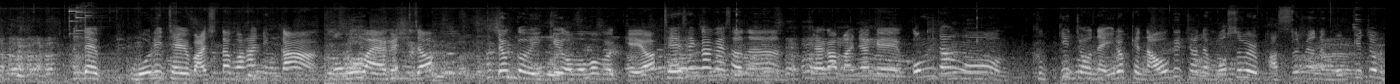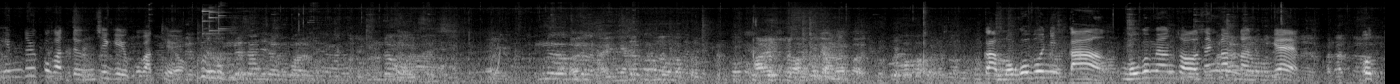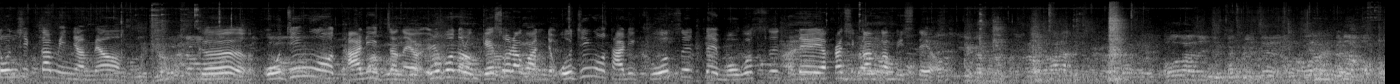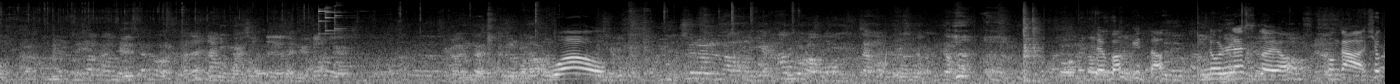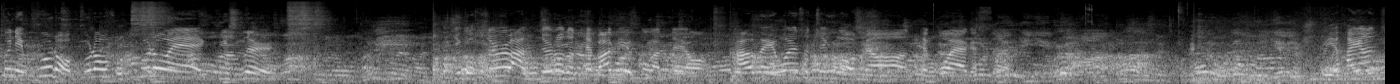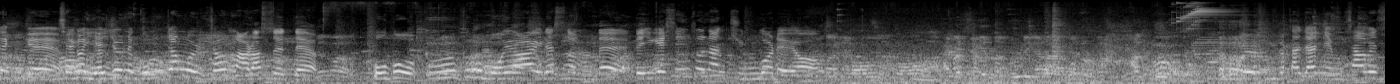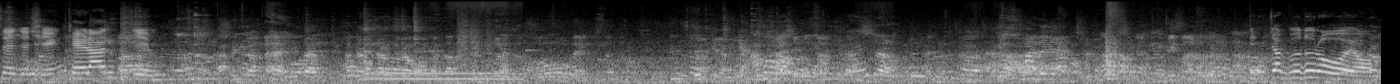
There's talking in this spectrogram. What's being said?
근데 머리 제일 맛있다고 하니까 먹어봐야겠죠? 조금 익히고 먹어볼게요. 제 생각에서는 제가 만약에 꼼장어 굽기 전에 이렇게 나오기 전에 모습을 봤으면 먹기 좀 힘들 것 같은 음식일 것 같아요. 그러니까 먹어보니까 먹으면서 생각나는 게 어떤 식감이냐면 그 오징어 다리 있잖아요. 일본어로 게소라고 하는데 오징어 다리 구웠을 때 먹었을 때 약간 식감과 비슷해요. 와우. 대박이다. 놀랬어요. 뭔가 쇼크님 프로, 프로, 프로의 기술. 이거 술 안주로도 대박일 것 같아요. 다음에 일본에서 친구 오면 데리고 와야겠어요. 이 하얀색 게 제가 예전에 곰장어를 처음 알았을 때 보고 음 그거 뭐야? 이랬었는데 근데 이게 신선한 증거래요. 사장님 서비스해 주신 계란찜 진짜 부드러워요.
